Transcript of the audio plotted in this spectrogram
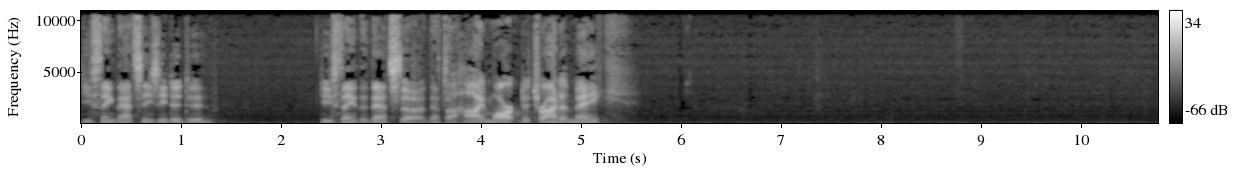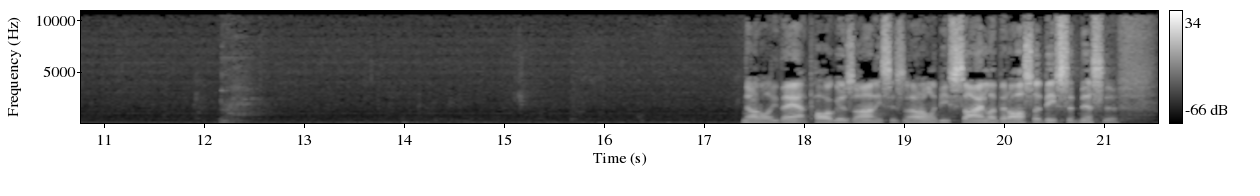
Do you think that's easy to do? Do you think that that's a, that's a high mark to try to make? Not only that, Paul goes on, he says, not only be silent, but also be submissive.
